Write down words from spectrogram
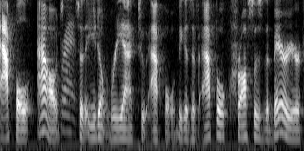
apple out Right. so that you don't react to apple. Because if apple crosses the barrier,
